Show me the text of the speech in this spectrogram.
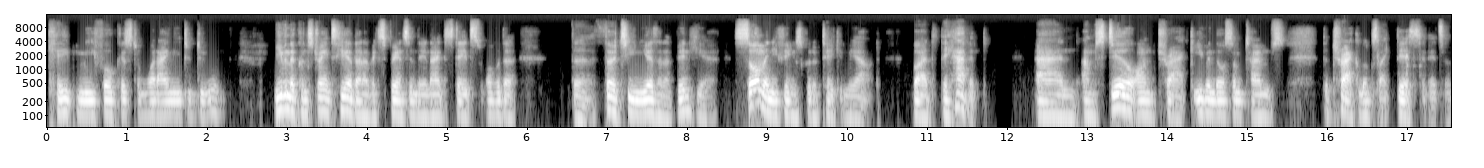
keep me focused on what I need to do. Even the constraints here that I've experienced in the United States over the, the 13 years that I've been here, so many things could have taken me out, but they haven't. And I'm still on track, even though sometimes the track looks like this and it's a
